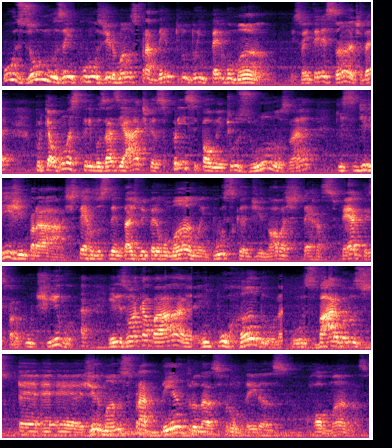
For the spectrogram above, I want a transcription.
Os hunos empurram os germanos para dentro do Império Romano. Isso é interessante, né? Porque algumas tribos asiáticas, principalmente os hunos, né, que se dirigem para as terras ocidentais do Império Romano em busca de novas terras férteis para o cultivo, eles vão acabar empurrando né, os bárbaros é, é germanos para dentro das fronteiras romanas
